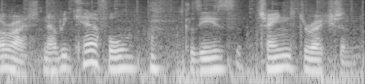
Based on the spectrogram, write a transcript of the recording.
Alright, now be careful, because he's changed direction.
